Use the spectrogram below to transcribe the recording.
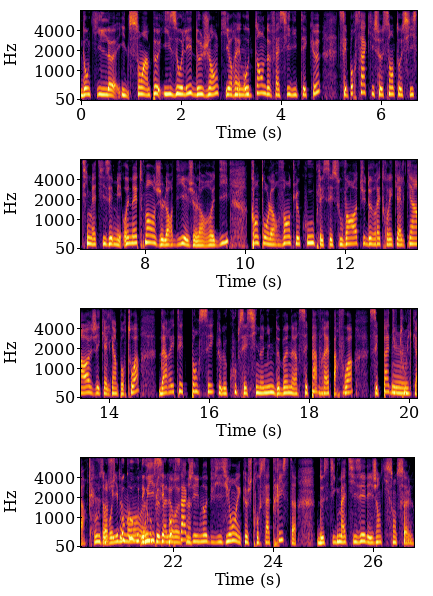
Donc ils, ils sont un peu isolés de gens qui auraient Mm. autant de facilité qu'eux. C'est pour ça qu'ils se sentent aussi stigmatisés. Mais honnêtement, je leur dis et je leur redis, quand on leur vante le couple et c'est souvent oh, tu devrais trouver quelqu'un, oh j'ai quelqu'un pour toi, d'arrêter de penser que le couple c'est synonyme de bonheur. C'est pas vrai. Parfois, c'est pas du Mm. tout le cas. vous en Alors voyez beaucoup, vous, des oui, c'est pour ça que j'ai une autre vision et que je trouve ça triste de stigmatiser les gens qui sont seuls.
